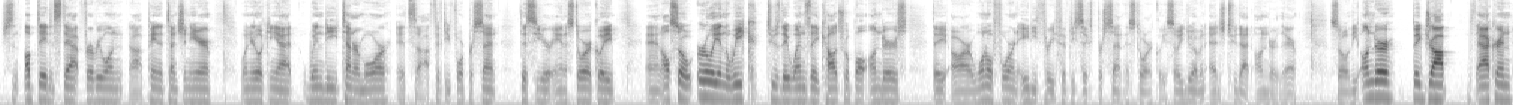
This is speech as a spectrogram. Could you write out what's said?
Just an updated stat for everyone uh, paying attention here. When you're looking at windy 10 or more, it's uh, 54% this year and historically. And also early in the week, Tuesday, Wednesday, college football unders, they are 104 and 83, 56% historically. So you do have an edge to that under there. So the under, big drop with Akron.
